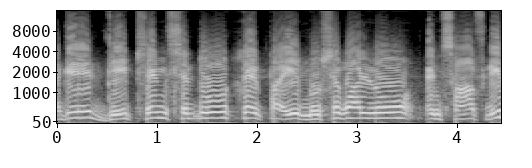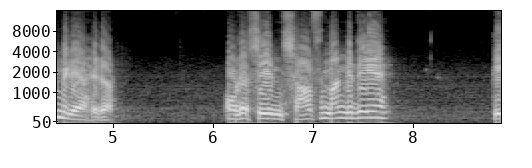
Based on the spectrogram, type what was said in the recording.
ਅਜੇ ਦੀਪ ਸਿੰਘ ਸਿੱਧੂ ਤੇ ਭਾਈ ਮੂਸੇਵਾਲ ਨੂੰ ਇਨਸਾਫ ਨਹੀਂ ਮਿਲਿਆ ਹੈਗਾ। ਔਰ ਅਸੀਂ ਇਨਸਾਫ ਮੰਗਦੇ ਹਾਂ ਕਿ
